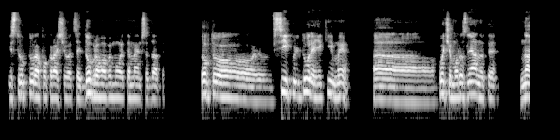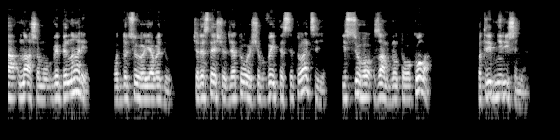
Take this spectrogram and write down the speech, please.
і структура покращуватися, і добрива ви можете менше дати. Тобто е, всі культури, які ми е, хочемо розглянути на нашому вебінарі, от до цього я веду, через те, що для того, щоб вийти з ситуації із цього замкнутого кола, потрібні рішення.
